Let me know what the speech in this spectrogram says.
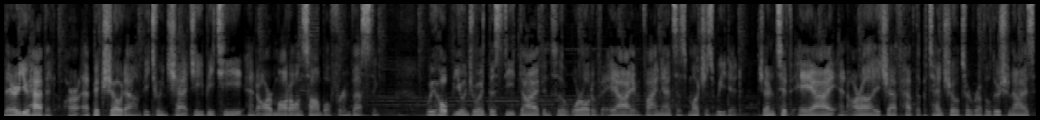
there you have it, our epic showdown between ChatGPT and our model ensemble for investing. We hope you enjoyed this deep dive into the world of AI and finance as much as we did. Generative AI and RLHF have the potential to revolutionize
